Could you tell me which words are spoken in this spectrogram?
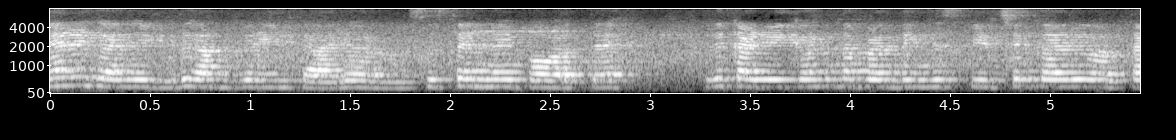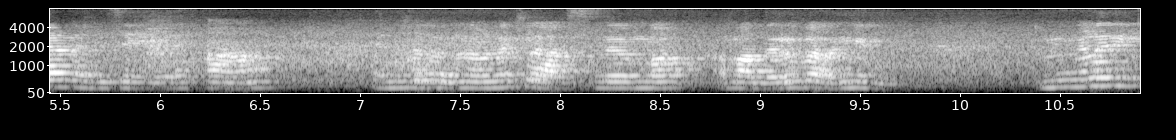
ഞാനൊരു കാര്യം. ഇത് കണ്ടപ്പോൾ എനിക്ക് കാര്യം ഓർമ്മ സിസ്റ്റർ എന്നെ ഇപ്പോൾ ഓർത്ത്? ഇത് കഴിക്കൊണ്ടിരുന്നപ്പോൾ എന്തെങ്കിലും സ്പിരിച്വൽ കാര്യം ഓർത്താണോ ഇത് ചെയ്തത്? ആ. എന്താ? നമ്മുടെ ക്ലാസ്സിൽ മദർ പറഞ്ഞില്ലേ? നിങ്ങൾ ഈ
